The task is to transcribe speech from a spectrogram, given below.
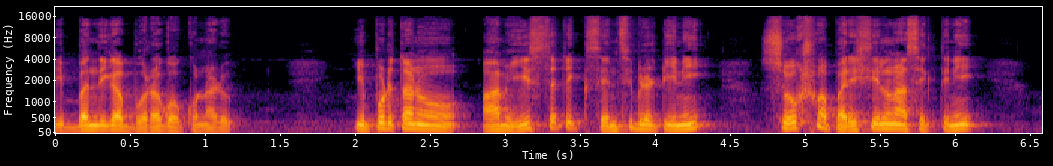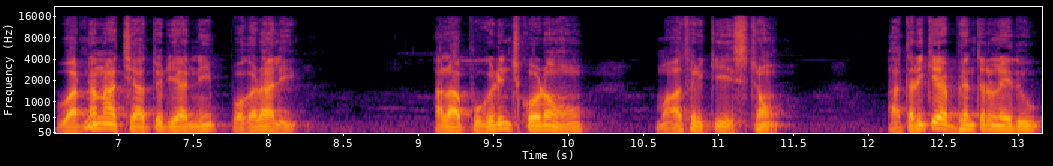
ఇబ్బందిగా బుర్రగొక్కున్నాడు ఇప్పుడు తను ఆమె ఈస్థెటిక్ సెన్సిబిలిటీని సూక్ష్మ పరిశీలనా శక్తిని వర్ణనా చాతుర్యాన్ని పొగడాలి. అలా పొగిడించుకోవడం మాధురికి ఇష్టం. అతడికి అభ్యంతరం లేదు.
